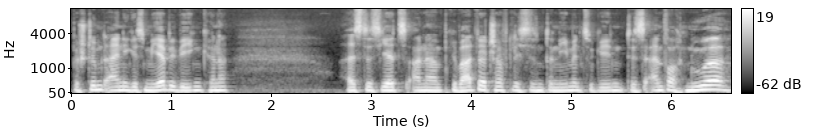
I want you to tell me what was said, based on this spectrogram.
bestimmt einiges mehr bewegen können, als das jetzt an ein privatwirtschaftliches Unternehmen zu gehen, das einfach nur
